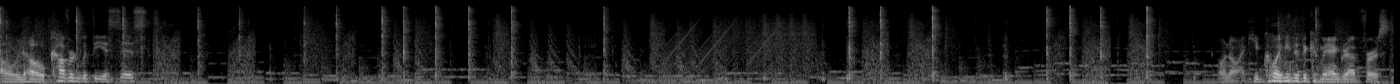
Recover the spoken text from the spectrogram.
Oh no, covered with the assist. Oh no, I keep going into the command grab first.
